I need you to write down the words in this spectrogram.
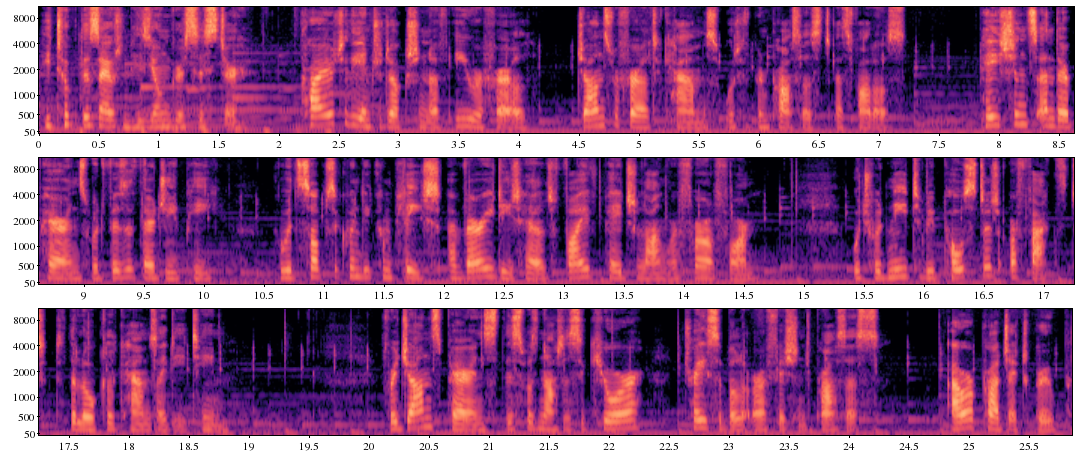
He took this out on his younger sister. Prior to the introduction of e referral, John's referral to CAMHS would have been processed as follows Patients and their parents would visit their GP, who would subsequently complete a very detailed five page long referral form, which would need to be posted or faxed to the local CAMHS ID team. For John's parents, this was not a secure, traceable, or efficient process. Our project group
